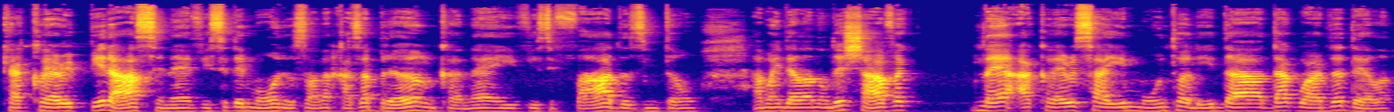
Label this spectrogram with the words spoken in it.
que a Clary pirasse, né, visse demônios lá na Casa Branca, né, e visse fadas, então a mãe dela não deixava né, a Clary sair muito ali da, da guarda dela.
